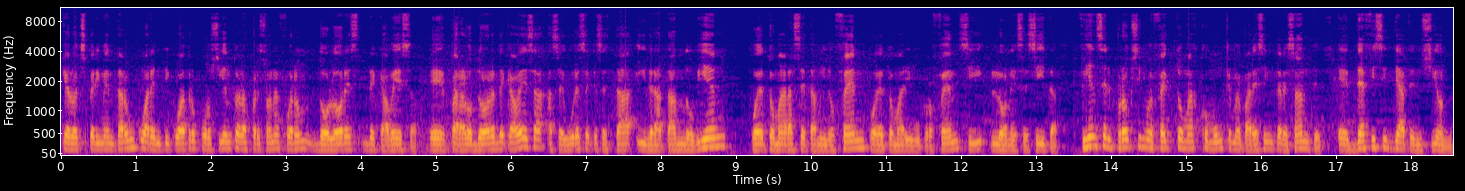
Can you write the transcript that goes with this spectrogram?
que lo experimentaron 44% de las personas fueron dolores de cabeza. Eh, para los dolores de cabeza, asegúrese que se está hidratando bien, puede tomar acetaminofén, puede tomar ibuprofen si lo necesita. Fíjense el próximo efecto más común que me parece interesante, eh, déficit de atención.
